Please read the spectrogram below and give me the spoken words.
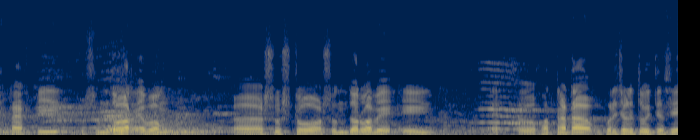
একটা একটি সুন্দর এবং সুষ্ঠু সুন্দরভাবে এই ঘটনাটা পরিচালিত হইতেছে।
